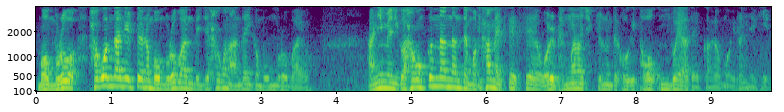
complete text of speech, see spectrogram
뭐 물어 학원 다닐 때는 뭐 물어봤는데 이제 학원 안 다니까 못 물어봐요. 아니면 이거 학원 끝났는데 뭐 3XX에 월 100만 원씩 주는데 거기 더 공부해야 될까요? 뭐 이런 얘기.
